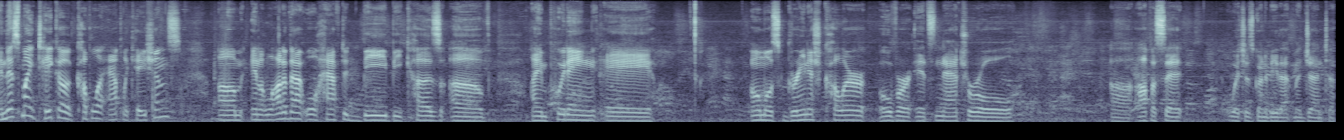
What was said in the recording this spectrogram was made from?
And this might take a couple of applications, um, and a lot of that will have to be because of I'm putting a almost greenish color over its natural uh, opposite, which is going to be that magenta.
